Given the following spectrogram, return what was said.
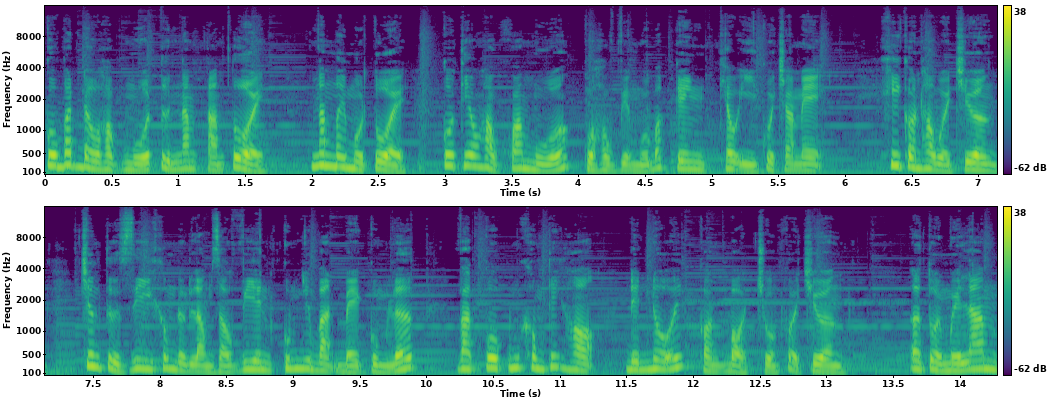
Cô bắt đầu học múa từ năm 8 tuổi. Năm 11 tuổi, cô theo học khoa múa của Học viện múa Bắc Kinh theo ý của cha mẹ. Khi còn học ở trường, Trương Tử Di không được lòng giáo viên cũng như bạn bè cùng lớp và cô cũng không thích họ, đến nỗi còn bỏ trốn khỏi trường. Ở tuổi 15,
